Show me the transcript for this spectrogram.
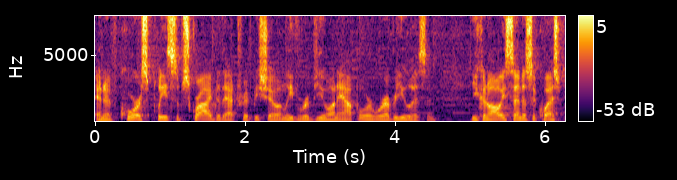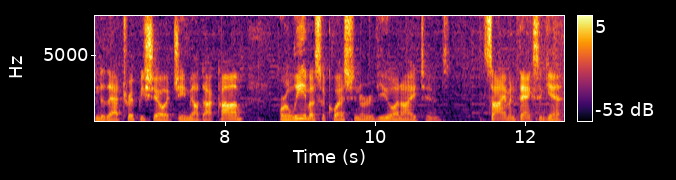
And of course, please subscribe to That Trippi Show and leave a review on Apple or wherever you listen. You can always send us a question to thattrippyshow at gmail.com or leave us a question or review on iTunes. Simon, thanks again.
